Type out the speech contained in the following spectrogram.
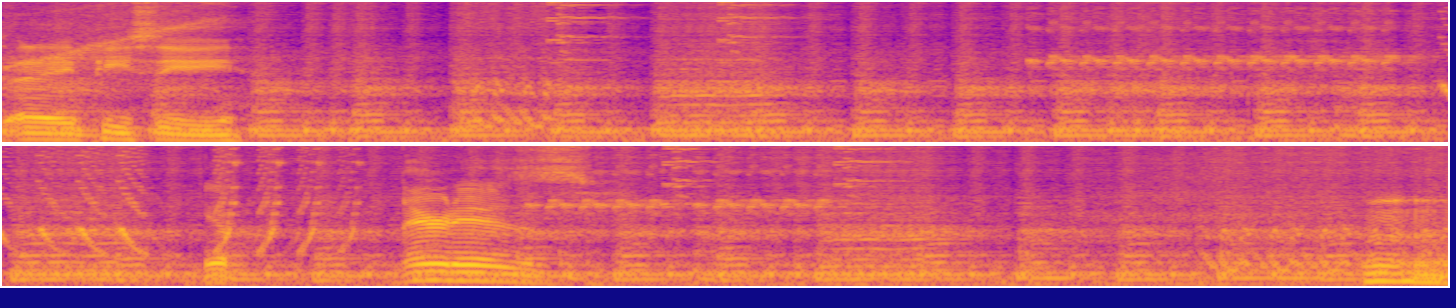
a PC. Yep. There it is. Hmm.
